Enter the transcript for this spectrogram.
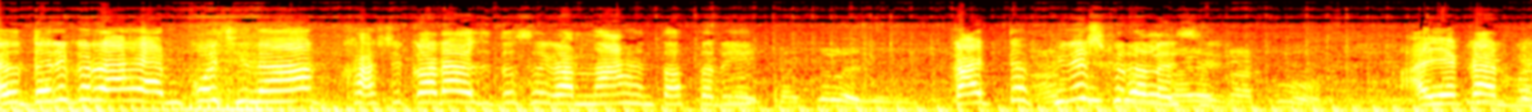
এত দেরি করে আহে আমি কইছি না খাসি করা যেতেছে গ্রাম না হেন তাড়াতাড়ি। কাটটা ফিনিশ করে লাইছে। আইয়া কাটবে।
